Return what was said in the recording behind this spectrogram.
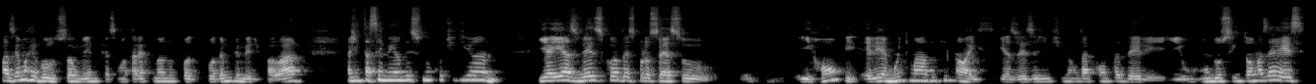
fazer uma revolução mesmo, que essa é uma tarefa que nós não podemos ter medo de falar, a gente está semeando isso no cotidiano. E aí, às vezes, quando esse processo irrompe, ele é muito maior do que nós, e às vezes a gente não dá conta dele. E um dos sintomas é esse:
